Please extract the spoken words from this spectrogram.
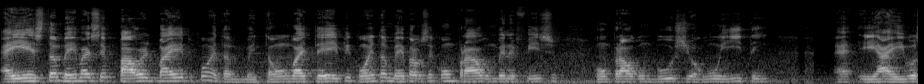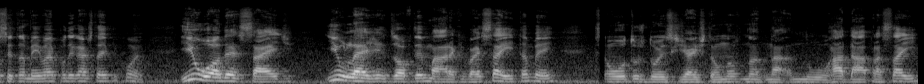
Aí esse também vai ser powered by Apecoin. Então vai ter Apecoin também para você comprar algum benefício, comprar algum boost, algum item. É, e aí você também vai poder gastar Apecoin. E o Other Side e o Legends of the Mara que vai sair também. São outros dois que já estão no, na, no radar para sair.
